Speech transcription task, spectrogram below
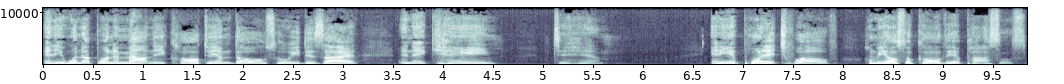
And he went up on the mountain and he called to him those who he desired, and they came to him. And he appointed 12, whom he also called the apostles,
